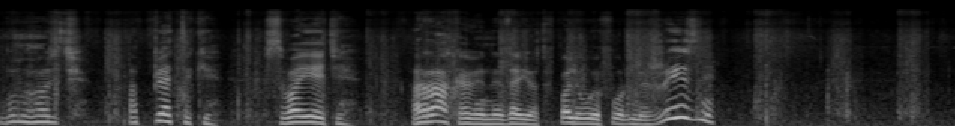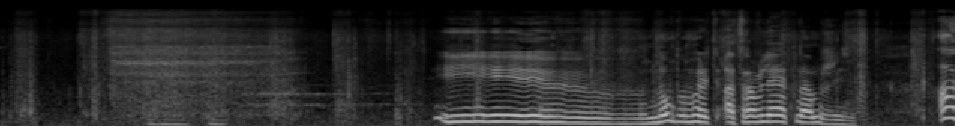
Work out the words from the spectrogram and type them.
будем говорить, опять-таки свои эти раковины дает в полевой форме жизни – и, ну, будем говорить, отравляет нам жизнь. А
